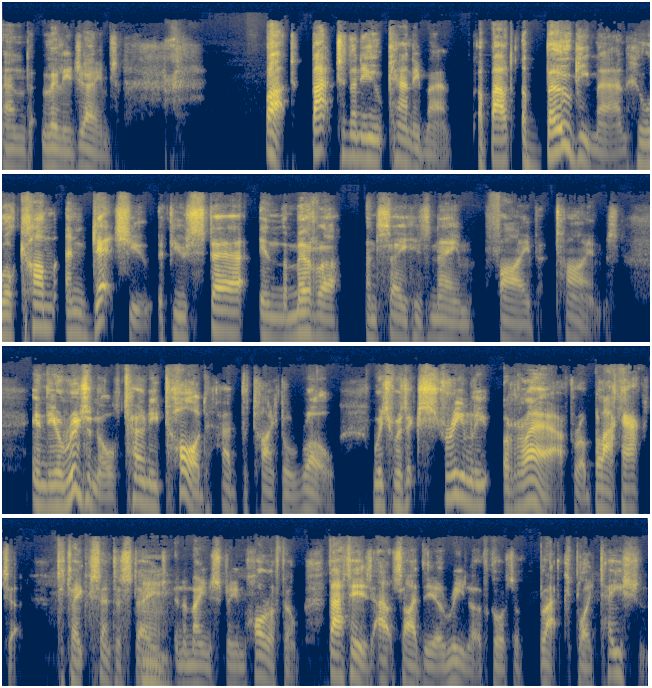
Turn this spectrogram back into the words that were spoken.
and Lily James. But back to the new Candyman, about a bogeyman who will come and get you if you stare in the mirror and say his name five times. In the original, Tony Todd had the title role, which was extremely rare for a black actor to take center stage hmm. in a mainstream horror film. That is outside the arena, of course, of blaxploitation.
